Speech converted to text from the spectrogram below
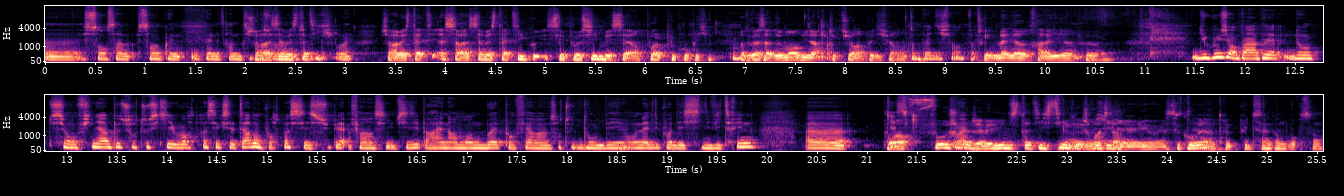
euh, sans sav- sans conna- y connaître un petit Sur peu. un CMS statique Ouais. Sur un, sur un CMS statique, c'est possible, mais c'est un poil plus compliqué. En tout cas, ça demande une architecture un peu différente. Un peu différente. En tout cas, une manière de travailler un peu. Du coup, si on parle un peu, donc si on finit un peu sur tout ce qui est WordPress, etc. Donc WordPress, c'est super, enfin, c'est utilisé par énormément de boîtes pour faire euh, surtout donc des, on l'a dit pour des sites vitrines. Euh, Pour info, je crois ouais. que j'avais lu une statistique et je crois que c'est j'avais lu, ouais, c'est c'était combien Un truc plus de 50%.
